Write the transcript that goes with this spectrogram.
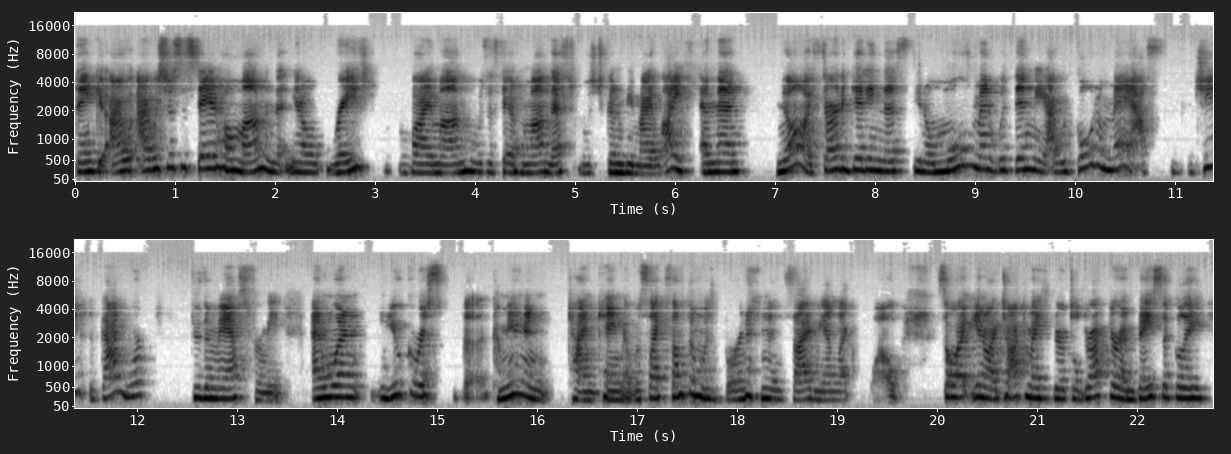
thank you. I, I was just a stay-at-home mom, and then, you know, raised by a mom who was a stay-at-home mom. That was going to be my life. And then, no, I started getting this, you know, movement within me. I would go to mass. Jesus, God worked through the mass for me. And when Eucharist, the communion time came, it was like something was burning inside me. I'm like, whoa. So I, you know, I talked to my spiritual director, and basically,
